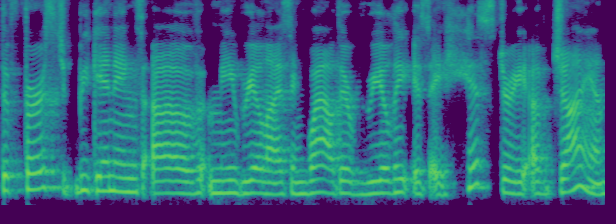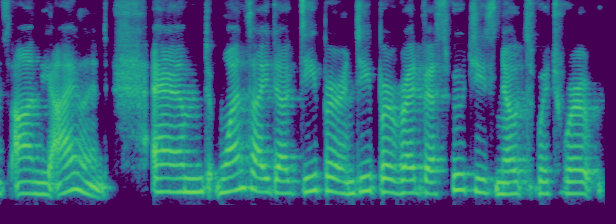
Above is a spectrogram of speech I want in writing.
the first beginnings of me realizing wow there really is a history of giants on the island. And once i dug deeper and deeper read vespucci's notes which were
